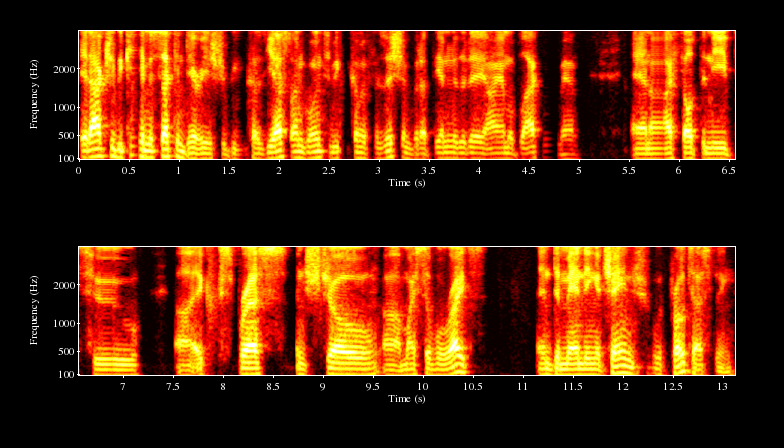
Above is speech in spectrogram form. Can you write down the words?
it actually became a secondary issue because, yes, I'm going to become a physician, but at the end of the day, I am a black man. And I felt the need to uh, express and show uh, my civil rights and demanding a change with protesting.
